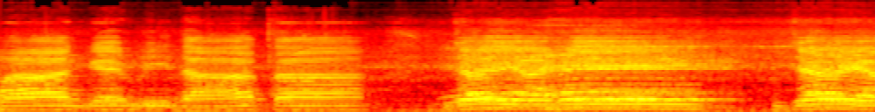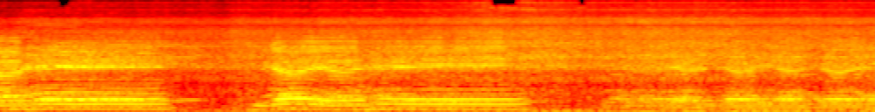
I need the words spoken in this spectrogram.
भाग्य विधाता। जय हे जय हे जय हे जय जय जय।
